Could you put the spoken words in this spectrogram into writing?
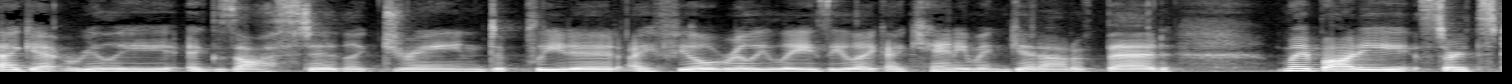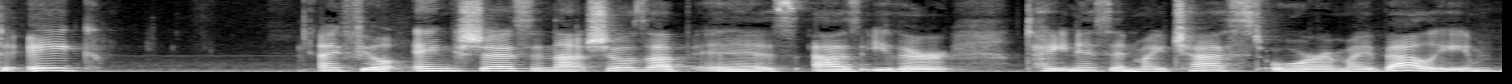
I get really exhausted, like drained, depleted. I feel really lazy, like I can't even get out of bed. My body starts to ache. I feel anxious, and that shows up as, as either tightness in my chest or my belly.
